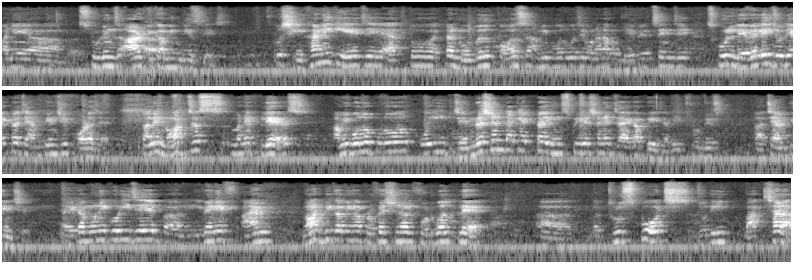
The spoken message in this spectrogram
মানে students are becoming this days তো সেখানে গিয়ে যে এত একটা নোবেল কজ আমি বলব যে ওনারা ভেবেছেন যে স্কুল লেভেলেই যদি একটা চ্যাম্পিয়নশিপ করা যায়, তাহলে নট জাস্ট মানে প্লেয়ার্স আমি বলব পুরো ওই জেনারেশনটাকে একটা ইন্সপিরেশনের জায়গা পেয়ে যাবে থ্রু দিস চ্যাম্পিয়নশিপ এটা মনে করি যে even if I am not becoming a professional football player through sports যদি বাচ্চারা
